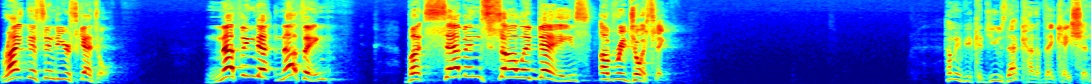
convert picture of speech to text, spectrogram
write this into your schedule. Nothing, to, nothing but seven solid days of rejoicing. How many of you could use that kind of vacation?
